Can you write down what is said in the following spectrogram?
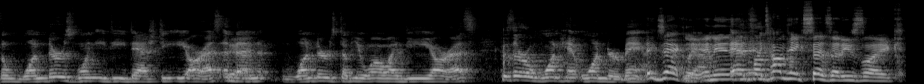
the Wonders, one E D dash D E R S, and Yeah. then Wonders W O N D E R S, because they're a one hit wonder band. Exactly, Yeah. and, it, And and, it's and like- Tom Hanks says that he's like,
